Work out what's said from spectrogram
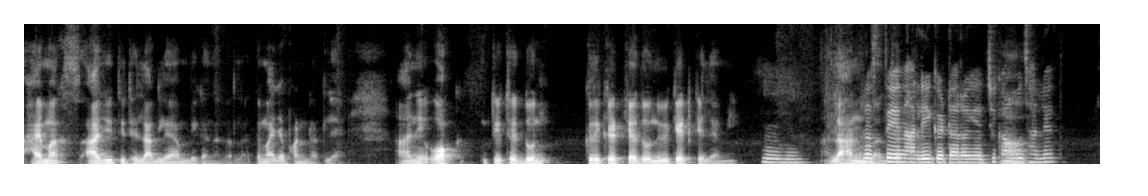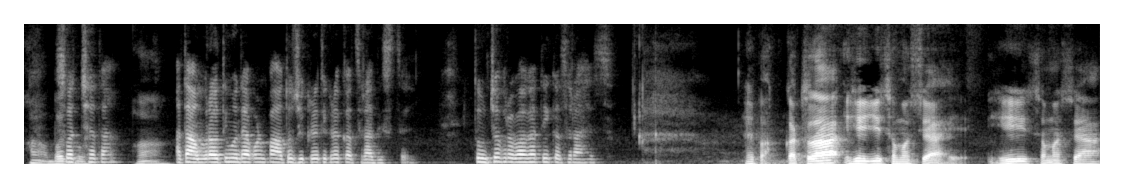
हायमार्क्स आजही तिथे लागले आहे अंबिकानगरला. ते माझ्या फंडातले आहे. आणि वॉक तिथे दोन क्रिकेटच्या दोन विकेट केल्या मी. लहान रस्ते. नाली गटार याची कामं हां. झालेत? हां स्वच्छता? हां. आता अमरावतीमध्ये आपण पाहतो जिकडे तिकडे कचरा दिसते तुमच्या प्रभागातही कचरा आहेच. हे पहा कचरा ही जी समस्या आहे ही समस्या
